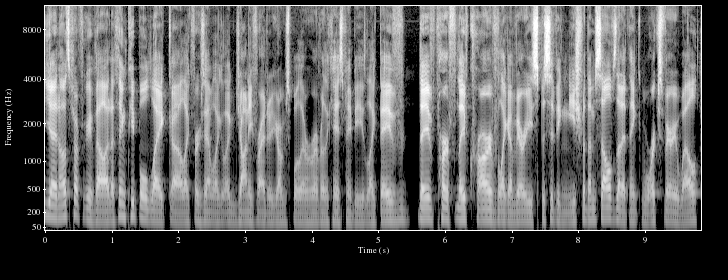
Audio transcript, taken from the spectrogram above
Yeah, no, it's perfectly valid. I think people like, uh, like for example, like like Johnny or Young Spoiler, whoever the case may be, like they've they've perf- they've carved like a very specific niche for themselves that I think works very well.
